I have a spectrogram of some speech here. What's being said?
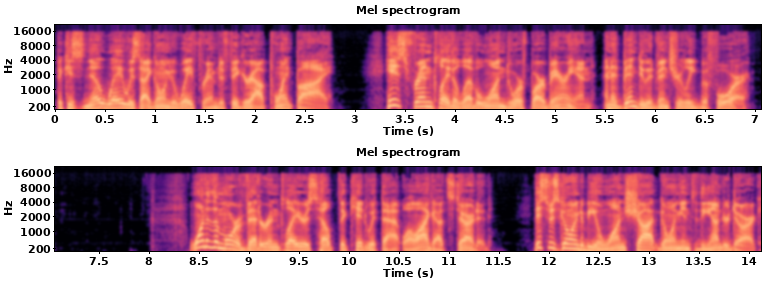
because no way was I going to wait for him to figure out point buy. His friend played a level 1 dwarf barbarian and had been to Adventure League before. One of the more veteran players helped the kid with that while I got started. This was going to be a one shot going into the Underdark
